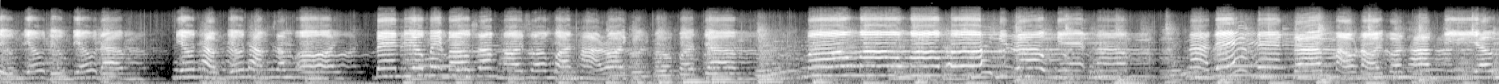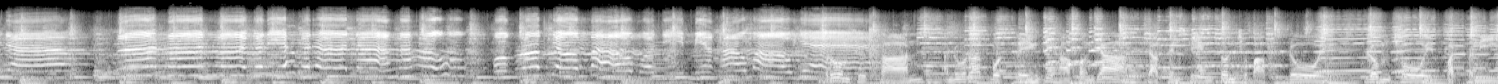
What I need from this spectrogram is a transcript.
ดื่มเดี๋ยวดื่มเดี๋ยวดำเดี๋ยวทำเดี๋ยวทำซ้ำอ่อยแบนเดียวไม่เมาสักหน่อยสองวันห้าร้อยกิโลไา ร่วมสืบสาร อนุรักษ์บทเพลงที่หาฟังยากจากแผ่นเสียงต้นฉบับ โดย ลมโชยปัตตานี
